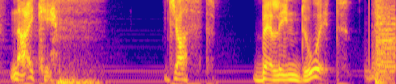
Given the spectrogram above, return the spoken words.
Nike. Just Berlin do it.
